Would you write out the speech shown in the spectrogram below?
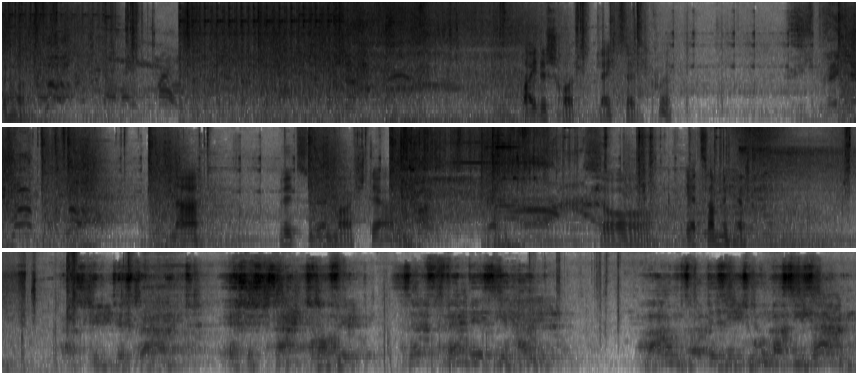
So. Beide Schrott gleichzeitig, cool. Na, willst du denn mal sterben? So, jetzt haben wir hier. Das Kind ist bereit. Es ist Zeit. Hoffe selbst wenn wir sie heilen, warum sollte sie tun, was sie sagen?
